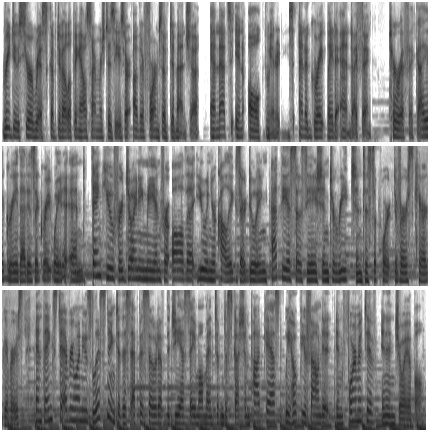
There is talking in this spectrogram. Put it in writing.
reduce your risk of developing Alzheimer's disease or other forms of dementia. And that's in all communities and a great way to end, I think. Terrific. I agree. That is a great way to end. Thank you for joining me and for all that you and your colleagues are doing at the association to reach and to support diverse caregivers. And thanks to everyone who's listening to this episode of the GSA Momentum Discussion Podcast. We hope you found it informative and enjoyable.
